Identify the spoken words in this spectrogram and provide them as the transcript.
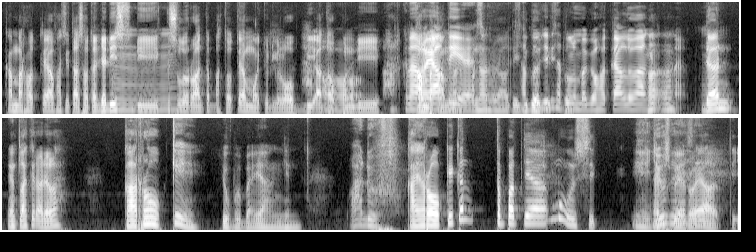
kamar hotel, fasilitas hotel. Jadi s- di Hmm. keseluruhan tempat hotel mau itu di lobby ataupun Oh. di Ah, kena Kamar- royalti kamar- ya kena royalti satu juga jadi gitu. satu lembaga hotel doang gitu Heeh. Nah, dan yang terakhir adalah karaoke. Coba bayangin. waduh Karaoke kan tempatnya musik, iya harus juga bayar sih. royalti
